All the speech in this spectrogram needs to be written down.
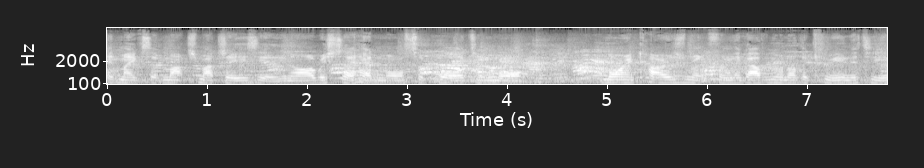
it makes it much, much easier. You know, I wish they had more support and more, more encouragement from the government or the community.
